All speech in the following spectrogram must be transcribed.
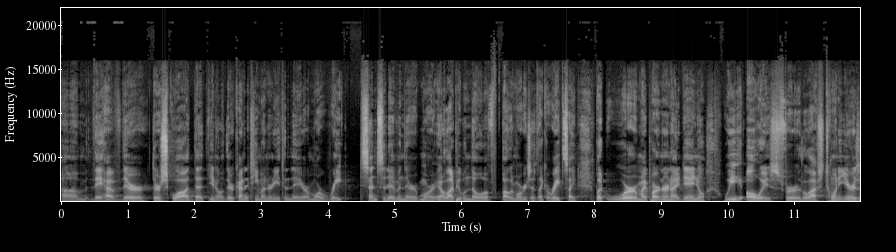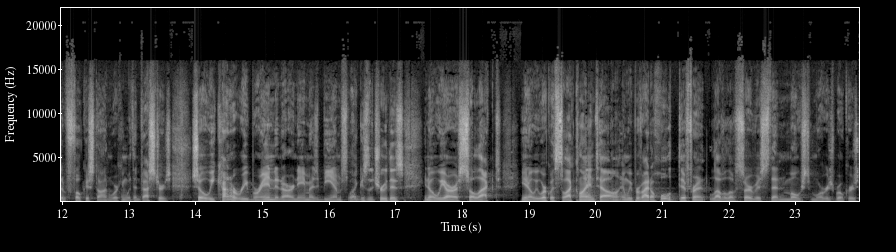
Um, they have their their squad that you know their kind of team underneath, and they are more rate sensitive and they're more, you know, a lot of people know of Butler Mortgage as like a rate site. But we're, my partner and I, Daniel, we always, for the last 20 years, have focused on working with investors. So we kind of rebranded our name as BM Select because the truth is, you know, we are a select, you know, we work with select clientele and we provide a whole different level of service than most mortgage brokers.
